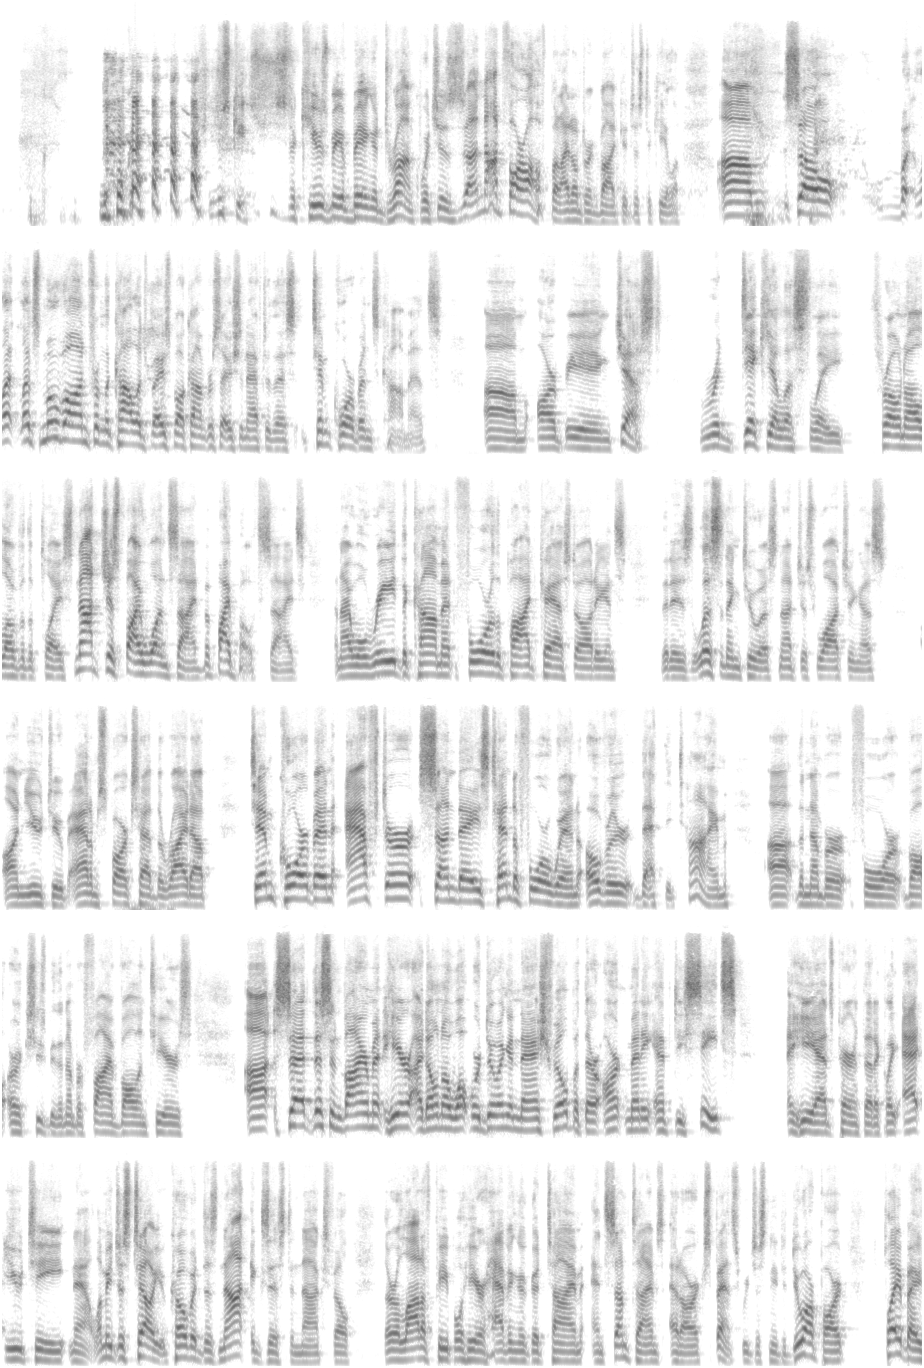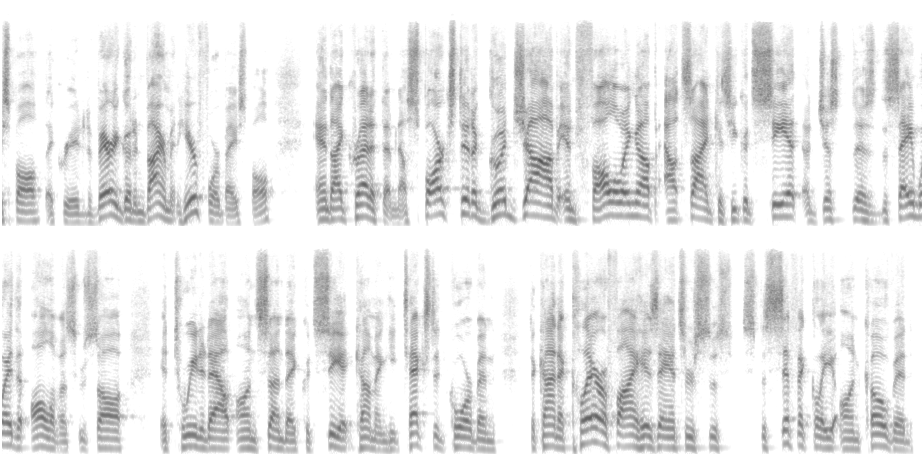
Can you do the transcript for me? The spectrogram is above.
she just she just accused me of being a drunk, which is uh, not far off. But I don't drink vodka, just tequila. Um, so, but let, let's move on from the college baseball conversation after this. Tim Corbin's comments um, are being just ridiculously thrown all over the place, not just by one side, but by both sides and I will read the comment for the podcast audience that is listening to us, not just watching us on YouTube. Adam Sparks had the write up. Tim Corbin, after Sunday's 10 to 4 win over at the time, uh, the number four, vol- or excuse me, the number five volunteers, uh, said this environment here, I don't know what we're doing in Nashville, but there aren't many empty seats he adds parenthetically at UT now. Let me just tell you, COVID does not exist in Knoxville. There are a lot of people here having a good time and sometimes at our expense. We just need to do our part to play baseball. They created a very good environment here for baseball, and I credit them. Now, Sparks did a good job in following up outside because he could see it uh, just as the same way that all of us who saw it tweeted out on Sunday could see it coming. He texted Corbin to kind of clarify his answers specifically on COVID.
